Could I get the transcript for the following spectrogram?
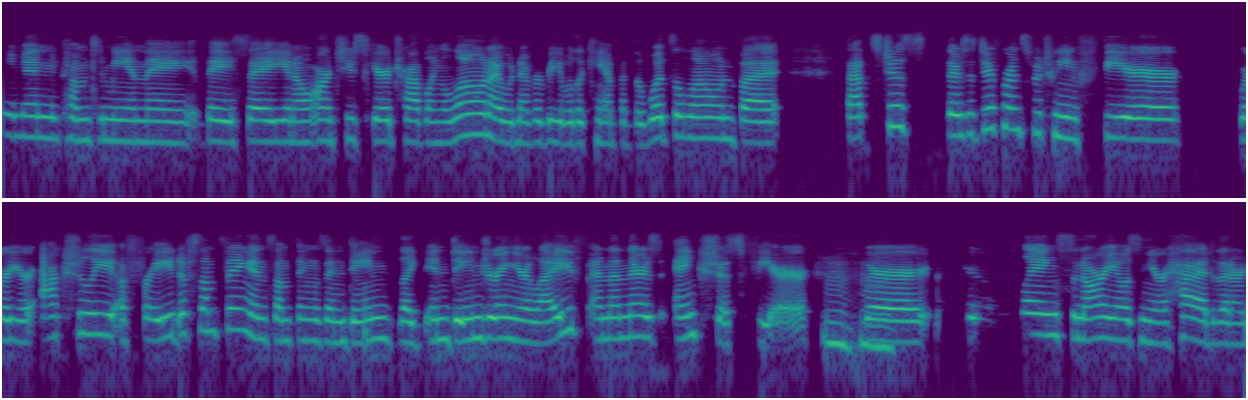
women come to me and they they say you know aren't you scared traveling alone i would never be able to camp in the woods alone but that's just there's a difference between fear where you're actually afraid of something and something's in danger like endangering your life and then there's anxious fear mm-hmm. where you're playing scenarios in your head that are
